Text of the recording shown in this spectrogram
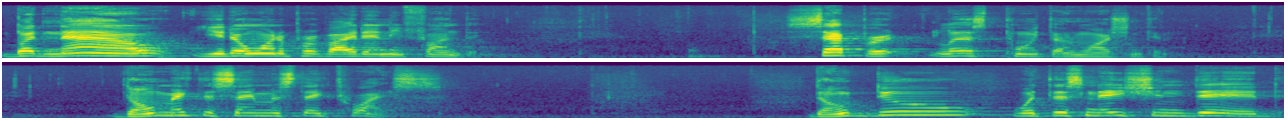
But now you don't want to provide any funding. Separate, last point on Washington. Don't make the same mistake twice. Don't do what this nation did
